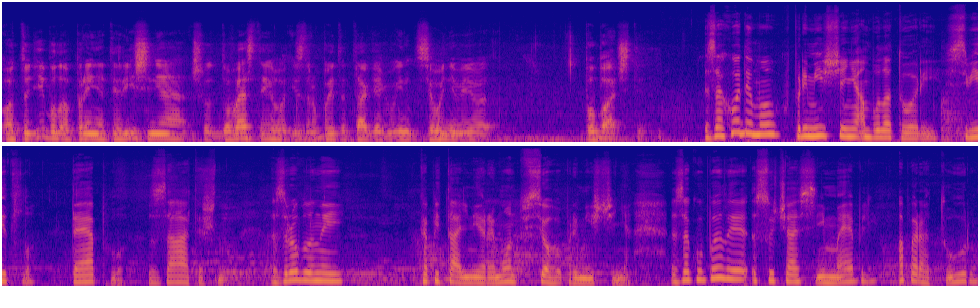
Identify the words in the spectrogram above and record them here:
от тоді було прийнято рішення, що довести його і зробити так, як він сьогодні ви його побачите. Заходимо в приміщення амбулаторії. Світло, тепло, затишно. Зроблений капітальний ремонт всього приміщення. Закупили сучасні меблі, апаратуру.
